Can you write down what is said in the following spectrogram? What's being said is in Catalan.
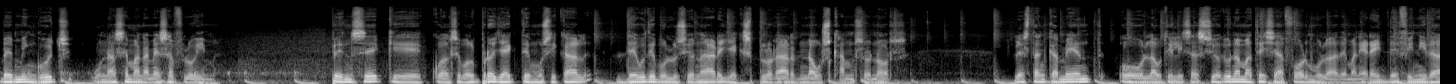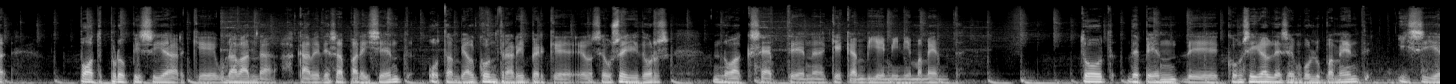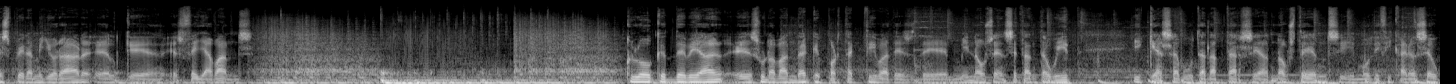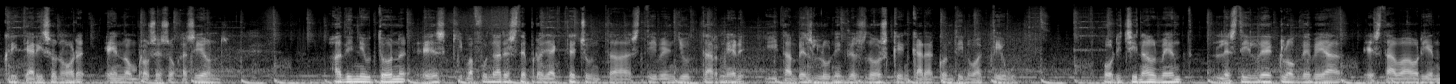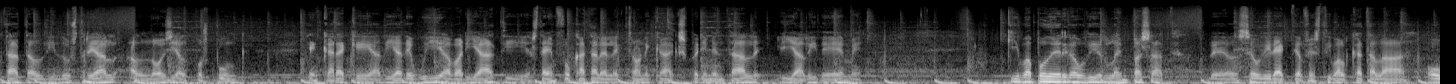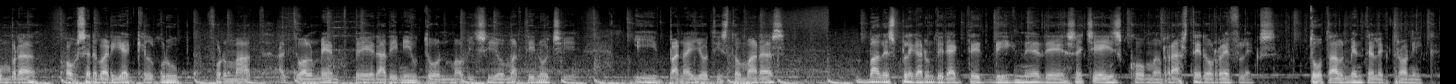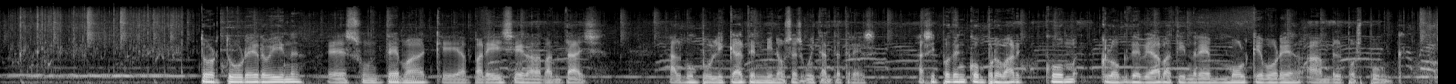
Benvinguts una setmana més a Fluim. Pense que qualsevol projecte musical deu d'evolucionar i explorar nous camps sonors. L'estancament o la utilització d'una mateixa fórmula de manera indefinida pot propiciar que una banda acabe desapareixent o també al contrari perquè els seus seguidors no accepten que canvie mínimament. Tot depèn de com siga el desenvolupament i si és per a millorar el que es feia abans. Clock DBA és una banda que porta activa des de 1978 i que ha sabut adaptar-se als nous temps i modificar el seu criteri sonor en nombroses ocasions. Adi Newton és qui va fundar este projecte junt a Steven Youth Turner i també és l'únic dels dos que encara continua actiu. Originalment, l'estil de Clock DBA estava orientat al d'industrial, al noise i al post-punk, encara que a dia d'avui ha variat i està enfocat a l'electrònica experimental i a l'IDM. Qui va poder gaudir l'any passat del seu directe al Festival Català Ombra observaria que el grup, format actualment per Adi Newton, Mauricio Martinucci i Panayotis Tomaras, va desplegar un directe digne de setxells com Raster o Reflex, totalment electrònic. Torture Heroine és un tema que apareix en Avantage, àlbum publicat en 1983. Així poden comprovar com Clock DBA va tindre molt que veure amb el post-punk.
